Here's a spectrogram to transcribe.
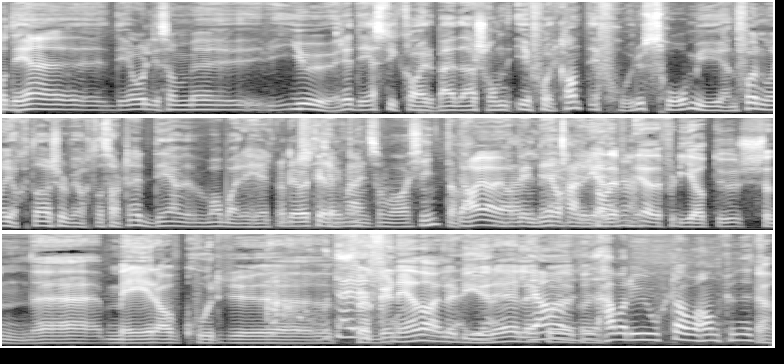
Og det, det å liksom eh, gjøre det stykket arbeid der sånn i forkant, det får du så mye igjen for når jakta, selve jakta starter. Det var bare helt Og det var i tillegg med en som var kjent, da. Ja, ja, ja, Det er- veldig. det er det, er det fordi at du skjønner mer av hvor uh, det er- fuglen er, da? Eller dyret? Eller ja, hvor, hvor, her var det jo gjort, da, og han kunne Ja.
